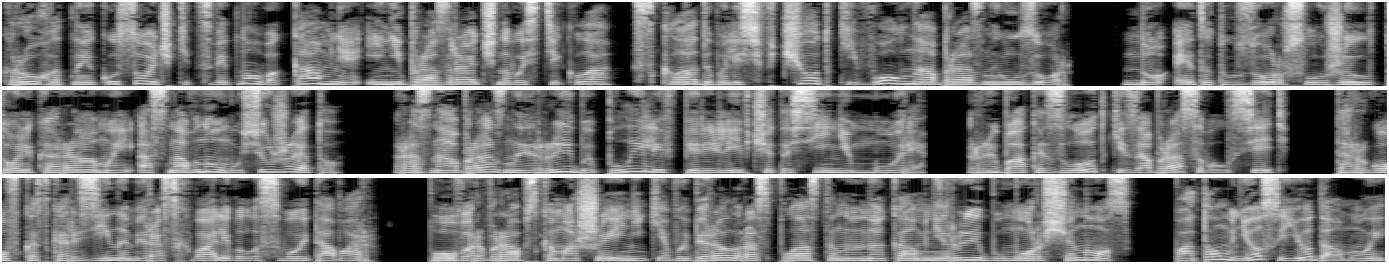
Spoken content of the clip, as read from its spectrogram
Крохотные кусочки цветного камня и непрозрачного стекла складывались в четкий волнообразный узор. Но этот узор служил только рамой основному сюжету. Разнообразные рыбы плыли в переливчато-синем море. Рыбак из лодки забрасывал сеть. Торговка с корзинами расхваливала свой товар. Повар в рабском ошейнике выбирал распластанную на камне рыбу, морща нос. Потом нес ее домой,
